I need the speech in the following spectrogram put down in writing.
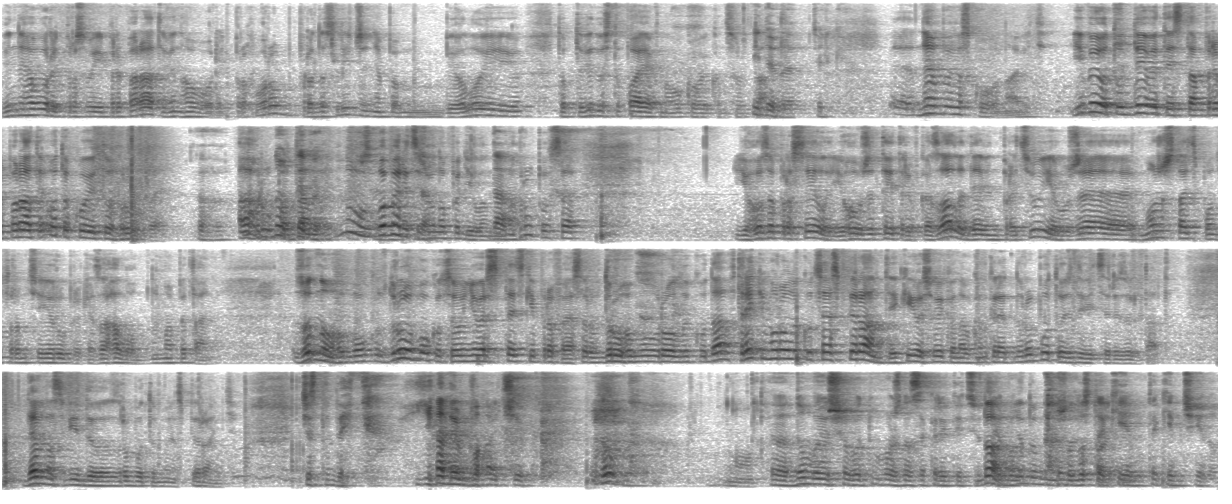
він не говорить про свої препарати, він говорить про хворобу, про дослідження, про біологію, тобто він виступає як науковий консультант. І. ДБ тільки. Е, Не обов'язково навіть. І ви отут дивитесь там препарати отакої-то групи. Ага. А Ну, група ну, там, ну, в Америці Да. ж воно поділено Да. на групи, все. Його запросили, його вже титри вказали, де він працює, вже можеш стати спонсором цієї рубрики загалом, нема питань. З одного боку, з другого боку, це університетський професор в другому ролику. Да? В третьому ролику це аспірант, який ось виконав конкретну роботу. Ось дивіться результат. Де в нас відео з роботами аспірантів чи студентів? Я не бачив. Ну, Ну. Е, Думаю, що от можна закрити цю Да, тему я думаю, що таким, таким чином.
